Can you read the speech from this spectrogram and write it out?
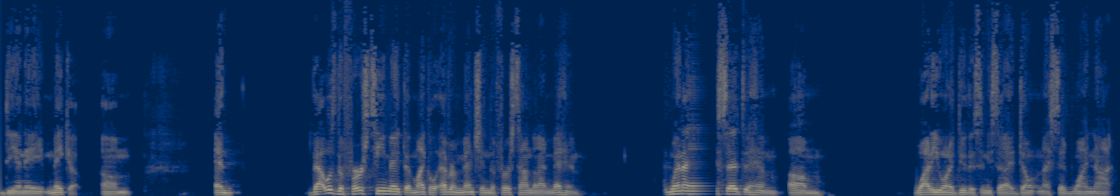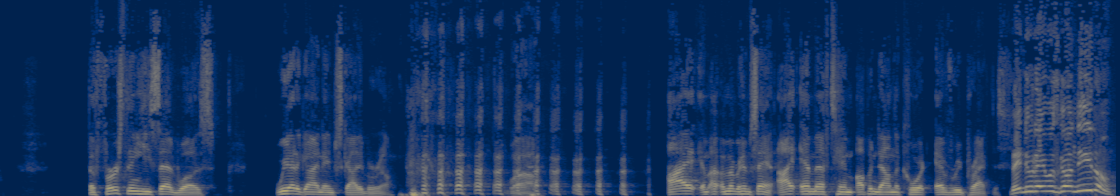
DNA makeup. Um, and that was the first teammate that Michael ever mentioned the first time that I met him. When I said to him, um, why do you want to do this? And he said, I don't. And I said, why not? The first thing he said was, we had a guy named Scotty Burrell. wow. I, I remember him saying, I MF'd him up and down the court every practice. They knew they was going to need him.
